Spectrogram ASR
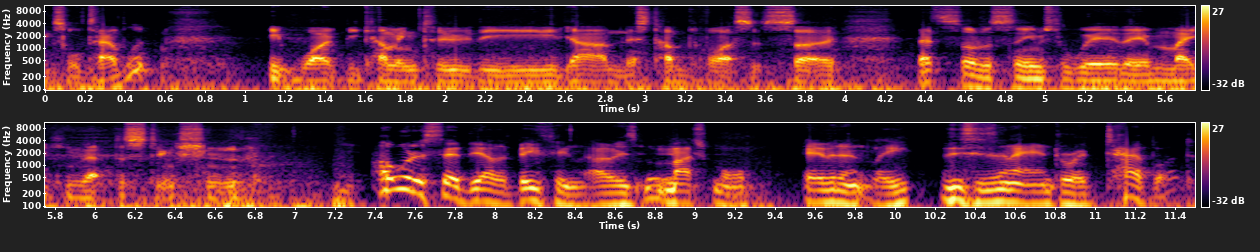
Pixel tablet. It won't be coming to the um, Nest Hub devices. So that sort of seems to where they're making that distinction I would have said the other big thing, though, is much more evidently this is an Android tablet.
